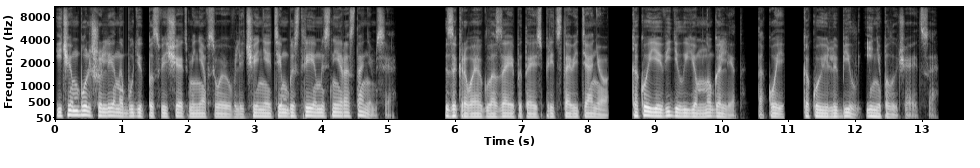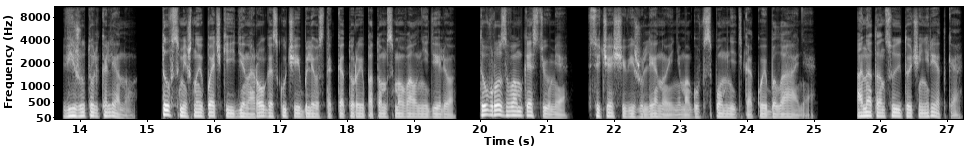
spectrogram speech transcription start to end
И чем больше Лена будет посвящать меня в свое увлечение, тем быстрее мы с ней расстанемся. Закрываю глаза и пытаюсь представить Аню, какой я видел ее много лет, такой, какой и любил, и не получается. Вижу только Лену. То в смешной пачке единорога с кучей блесток, которые потом смывал неделю, то в розовом костюме. Все чаще вижу Лену и не могу вспомнить, какой была Аня. Она танцует очень редко,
